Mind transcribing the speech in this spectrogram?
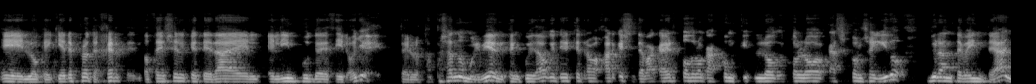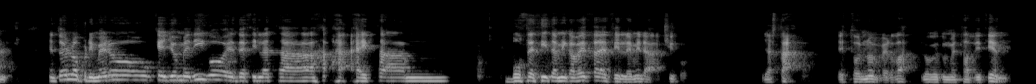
eh, lo que quiere es protegerte. Entonces es el que te da el, input de decir, oye, te lo estás pasando muy bien, ten cuidado que tienes que trabajar, que si te va a caer todo lo que has, todo lo que has conseguido durante 20 años. Entonces lo primero que yo me digo es decirle a esta, a esta mm, vocecita en mi cabeza, decirle, mira, chico, ya está, esto no es verdad lo que tú me estás diciendo.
